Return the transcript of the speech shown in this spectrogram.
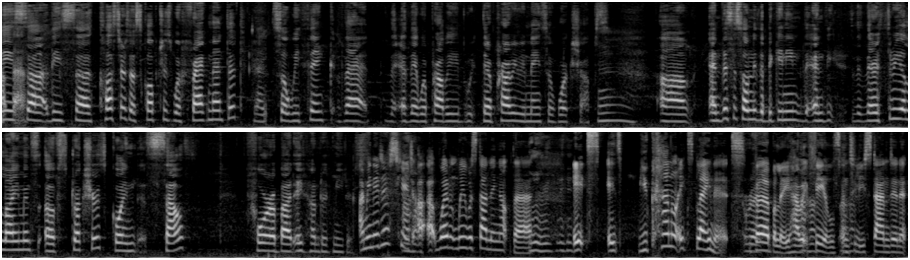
these uh, these uh, clusters of sculptures were fragmented, Right. so we think that th- they were probably re- they're probably remains of workshops. Mm. Uh, and this is only the beginning. And the, th- there are three alignments of structures going south for about 800 meters. I mean, it is huge. Uh, uh, when we were standing up there, it's it's you cannot explain it Right. verbally how it feels until you stand in it.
